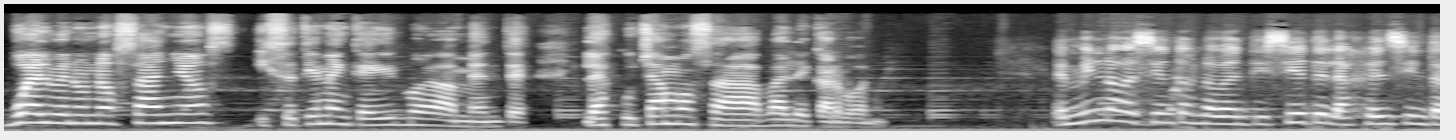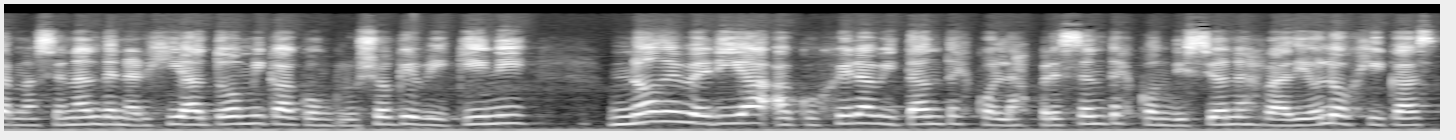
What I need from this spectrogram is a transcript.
vuelven unos años y se tienen que ir nuevamente. La escuchamos a Vale Carbone. En 1997 la Agencia Internacional de Energía Atómica concluyó que Bikini no debería acoger habitantes con las presentes condiciones radiológicas,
